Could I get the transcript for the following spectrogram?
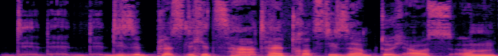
diese plötzliche Zartheit, trotz dieser durchaus ähm,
